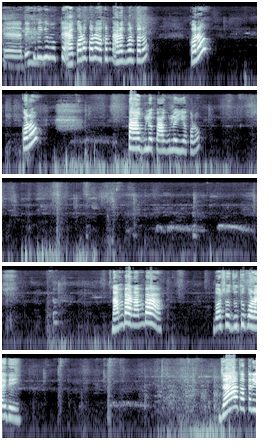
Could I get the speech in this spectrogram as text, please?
হ্যাঁ দেখি দেখি মুখটা। হ্যাঁ, করো করো এখন আরেকবার করো। করো? করো? পাগুলো পাগুলো ইয়ে করো। নাম্বা নাম্বা। বসো, জুতো পরাই দেই। যা, তাড়াতাড়ি,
